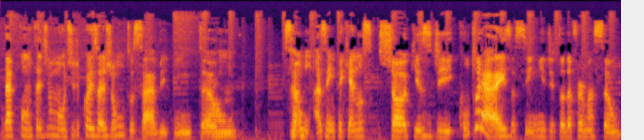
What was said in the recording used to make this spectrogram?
dar conta de um monte de coisa junto, sabe? Então. Uhum são assim pequenos choques de culturais assim e de toda a formação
